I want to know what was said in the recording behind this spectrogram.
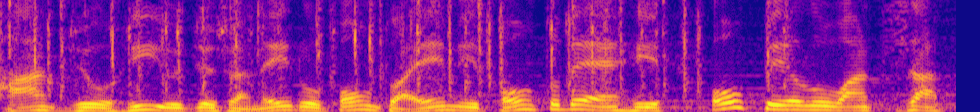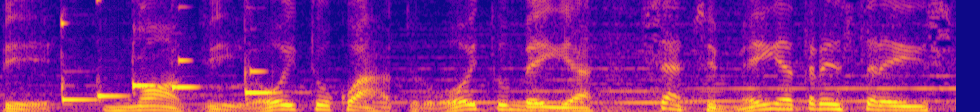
rádio Rio de Janeiro.am.br ou pelo WhatsApp 984867633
